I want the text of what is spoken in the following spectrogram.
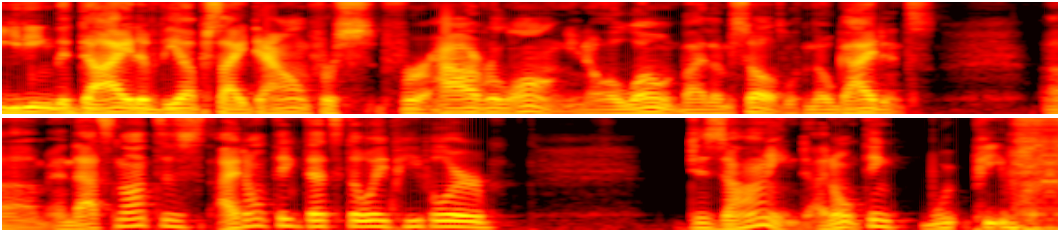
eating the diet of the upside down for for however long, you know, alone by themselves with no guidance. Um, and that's not this. I don't think that's the way people are designed. I don't think people.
